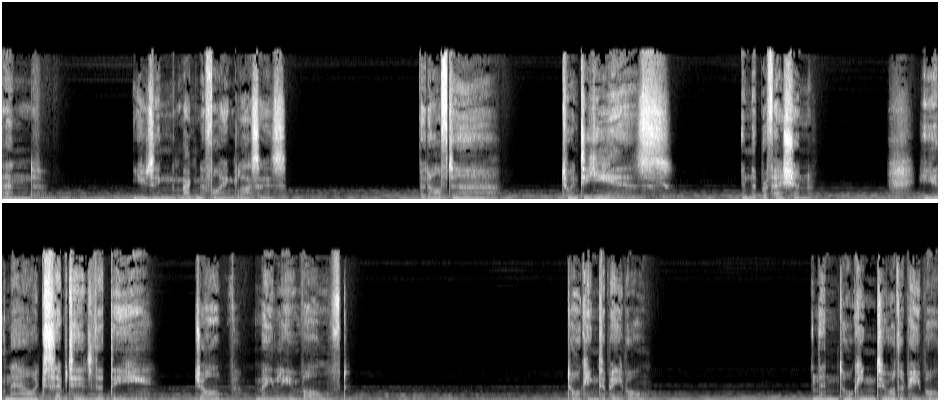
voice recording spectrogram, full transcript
and using magnifying glasses. But after 20 years in the profession, he had now accepted that the job mainly involved talking to people and then talking to other people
